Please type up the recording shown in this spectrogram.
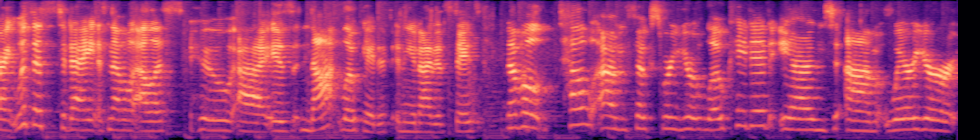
right, with us today is Neville Ellis, who uh, is not located in the United States. Neville, tell um, folks where you're located and um, where you're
